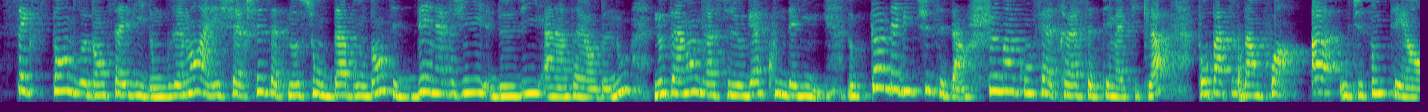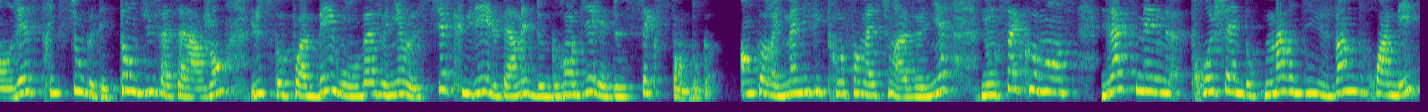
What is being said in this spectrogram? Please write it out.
s'expandre dans sa vie. Donc vraiment aller chercher cette notion d'abondance et d'énergie de vie à l'intérieur de nous, notamment grâce au yoga Donc comme d'habitude, c'est un chemin qu'on fait à travers cette thématique-là pour partir d'un point A où tu sens que tu es en restriction, que tu es tendu face à l'argent, jusqu'au point B où on va venir le circuler et le permettre de grandir et de s'expandre. Encore une magnifique transformation à venir. Donc ça commence la semaine prochaine, donc mardi 23 mai.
